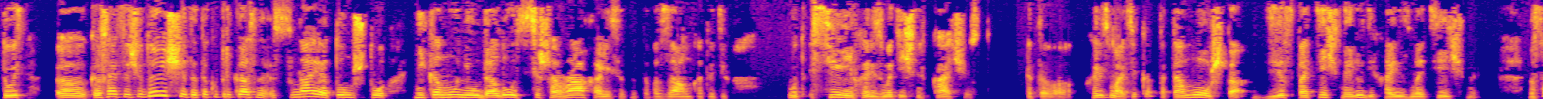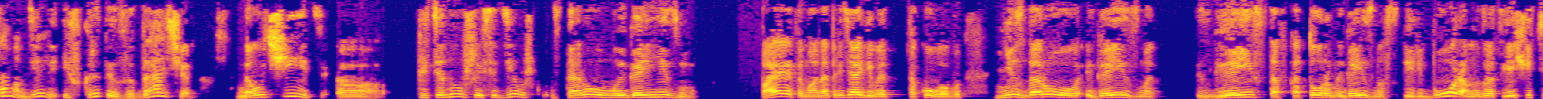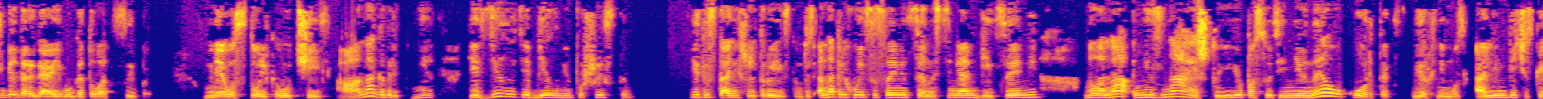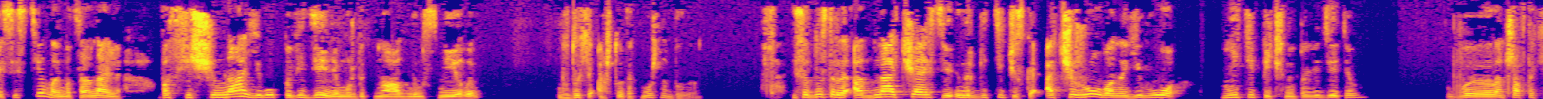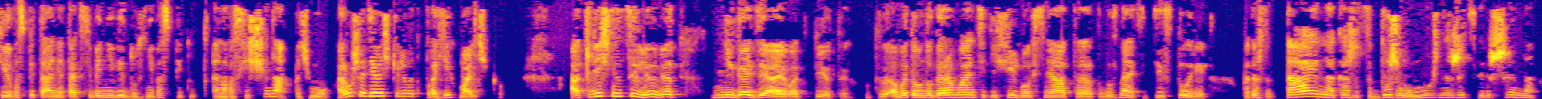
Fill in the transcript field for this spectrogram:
То есть э, «Красавица и чудовище» – это такой прекрасный сценарий о том, что никому не удалось, все шарахались от этого замка, от этих вот сильных харизматичных качеств этого харизматика, потому что деспотичные люди харизматичны. На самом деле их скрытая задача научить э, притянувшуюся девушку здоровому эгоизму. Поэтому она притягивает такого вот нездорового эгоизма, эгоиста, в котором эгоизма с перебором, называется, я еще тебе, дорогая, его готова отсыпать. У меня его столько, учись. А она говорит, нет, я сделаю тебя белым и пушистым. И ты станешь альтруистом. То есть она приходит со своими ценностями, амбициями, но она не знает, что ее, по сути, не неокортекс, верхний мозг, а лимбическая система эмоционально восхищена его поведением, может быть, наглым, смелым, в духе «а что, так можно было?» И, с одной стороны, одна часть энергетическая очарована его нетипичным поведением. В ландшафтах ее воспитания так себя не ведут, не воспитывают. Она восхищена. Почему? Хорошие девочки любят плохих мальчиков. Отличницы любят негодяев отпетых. Об этом много романтики, фильмов снято, вы знаете эти истории. Потому что тайна, кажется, боже мой, можно жить совершенно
